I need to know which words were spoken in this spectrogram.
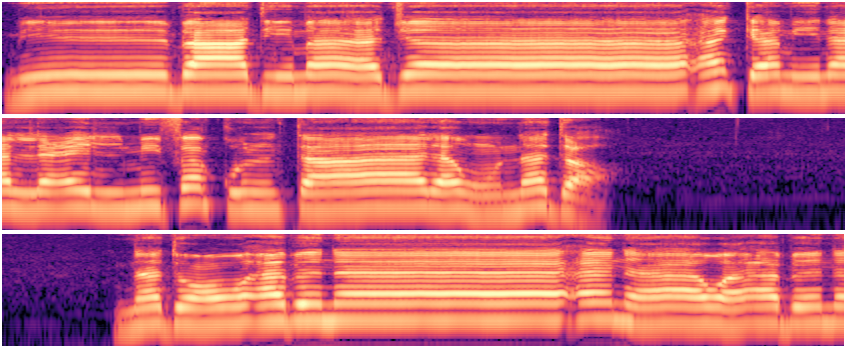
من بعد ما جاءك من العلم فقل تعالوا ندع. ندعو أبناءنا وأبناءكم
